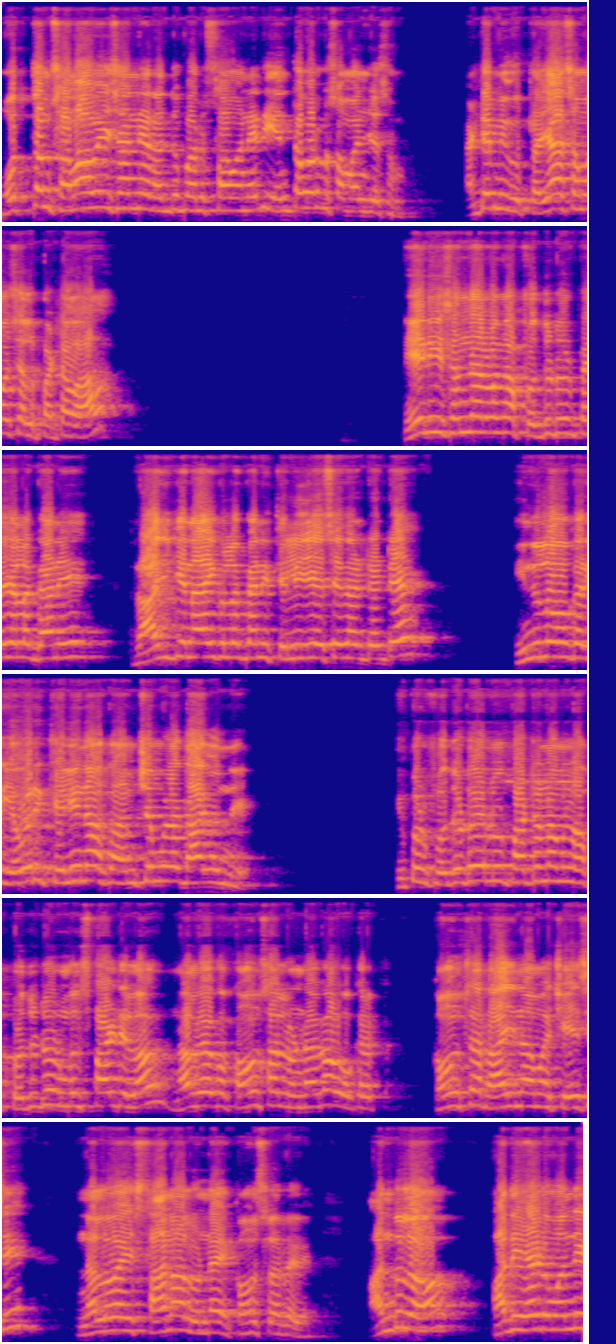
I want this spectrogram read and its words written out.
మొత్తం సమావేశాన్ని రద్దుపరుస్తామనేది ఎంతవరకు సమంజసం? అంటే మీకు ప్రజా సమస్యలు పట్టవా? నేను ఈ సందర్భంగా పొద్దుటూరు ప్రజలకు కానీ రాజకీయ నాయకులకు కానీ తెలియజేసేది ఏంటంటే ఇందులో ఒకరు ఎవరికి తెలియని ఒక అంశం కూడా దాగి ఉంది. ఇప్పుడు పొద్దుటూరు పట్టణంలో పొద్దుటూరు మున్సిపాలిటీలో నలభై ఒక కౌన్సిలర్లు ఉండగా ఒక కౌన్సిలర్ రాజీనామా చేసి నలభై స్థానాలు ఉన్నాయి కౌన్సిలర్ అందులో పదిహేడు మంది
